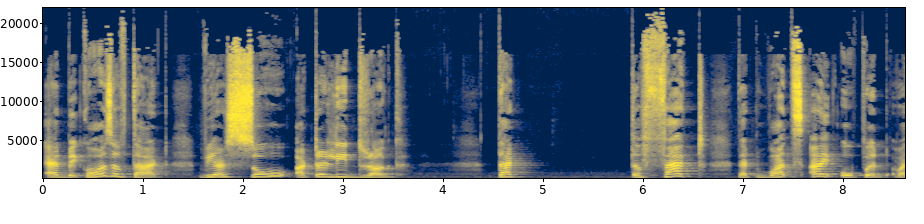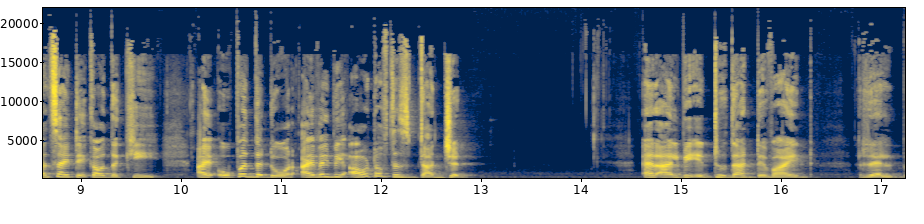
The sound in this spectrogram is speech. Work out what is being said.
And because of that, we are so utterly drunk that the fact that once I open, once I take out the key, I open the door, I will be out of this dungeon and I'll be into that divine realm.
